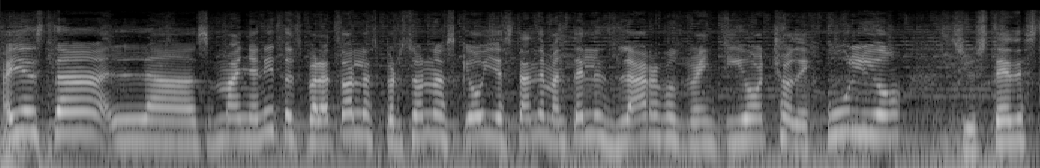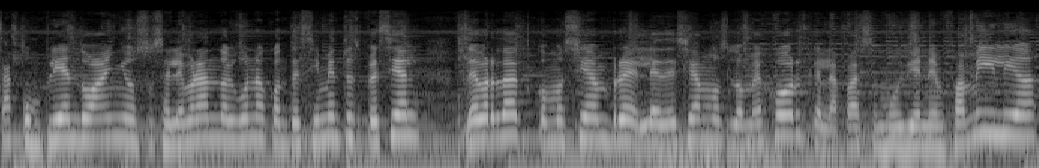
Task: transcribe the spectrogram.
Ahí están las mañanitas para todas las personas que hoy están de manteles largos, 28 de julio. Si usted está cumpliendo años o celebrando algún acontecimiento especial, de verdad, como siempre, le deseamos lo mejor, que la pase muy bien en familia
